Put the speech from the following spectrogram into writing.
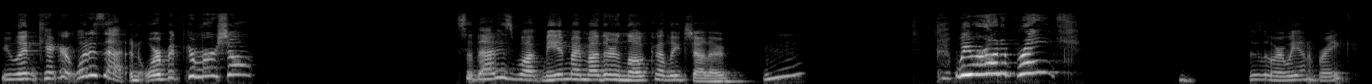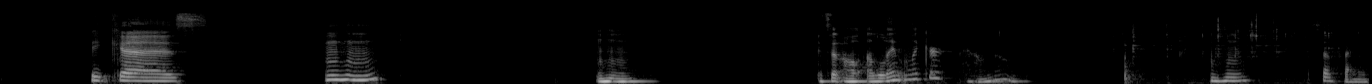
You lint kicker? What is that? An orbit commercial? So that is what me and my mother-in-law call each other. Mm-hmm. We were on a break. Lulu, are we on a break? Because, mm-hmm, mm-hmm. It's an all a lint liquor. I don't know. Mm-hmm. So funny.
